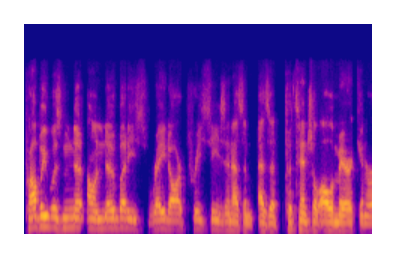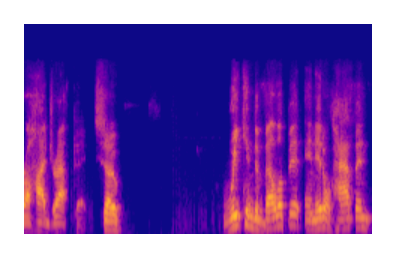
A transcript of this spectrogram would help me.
probably was no, on nobody's radar preseason as a as a potential All American or a high draft pick. So we can develop it, and it'll happen.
